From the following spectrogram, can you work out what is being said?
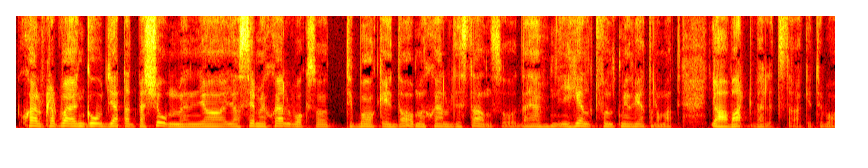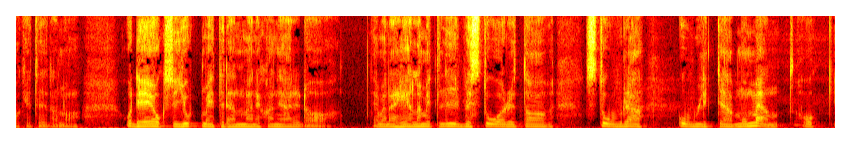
Självklart var jag en godhjärtad person men jag, jag ser mig själv också tillbaka idag med självdistans och där jag är helt fullt medveten om att jag har varit väldigt stökig tillbaka i tiden och, och det har också gjort mig till den människan jag är idag. Jag menar hela mitt liv består av stora olika moment och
